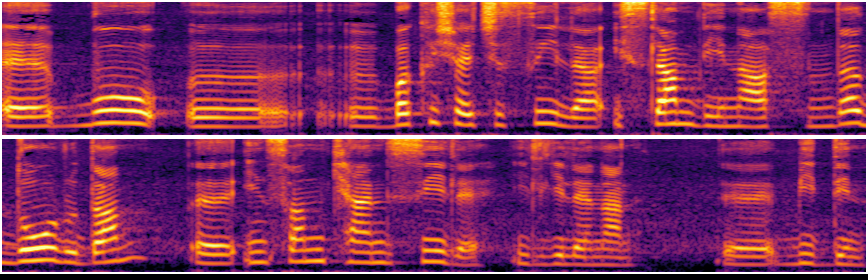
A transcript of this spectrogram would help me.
e, bu e, e bakış açısıyla İslam dini aslında doğrudan insanın kendisiyle ilgilenen bir din.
